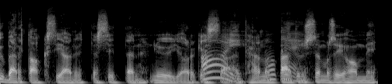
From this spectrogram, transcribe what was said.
Uber-taksia nyt sitten New Yorkissa, Ai, että hän on okei. päätynyt semmoisiin hommiin.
